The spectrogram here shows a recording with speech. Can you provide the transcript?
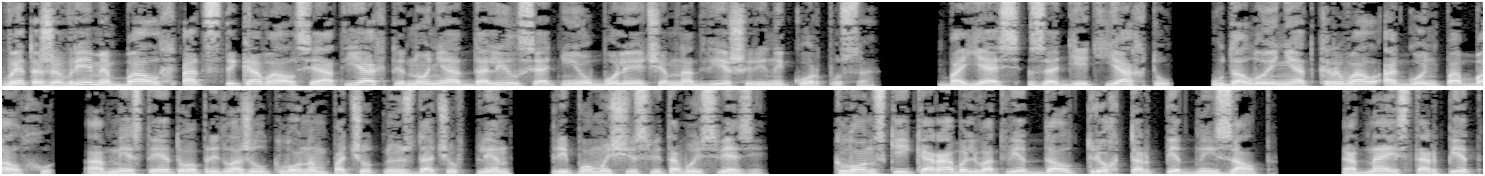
В это же время Балх отстыковался от яхты, но не отдалился от нее более чем на две ширины корпуса. Боясь задеть яхту, Удалой не открывал огонь по Балху, а вместо этого предложил клонам почетную сдачу в плен при помощи световой связи. Клонский корабль в ответ дал трехторпедный залп. Одна из торпед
